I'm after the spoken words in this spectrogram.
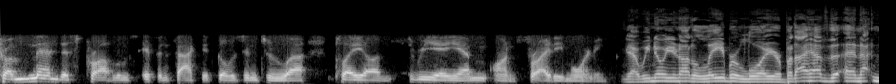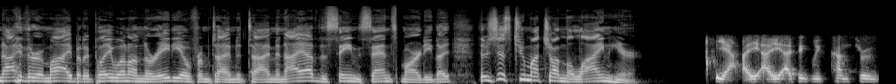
tremendous problems if, in fact, it goes into uh, play on 3 a.m. on Friday morning. Yeah, we know you're not a labor lawyer, but I have the, and neither am I, but I play one on the radio from time to time, and I have the same sense, Marty. That there's just too much on the line here. Yeah, I, I, I think we've come through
